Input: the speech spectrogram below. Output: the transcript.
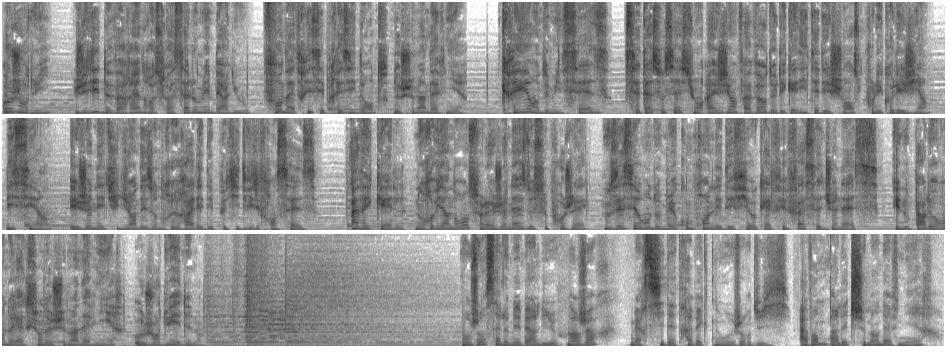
Aujourd'hui, Judith de Varenne reçoit Salomé Berliou, fondatrice et présidente de Chemin d'avenir. Créée en 2016, cette association agit en faveur de l'égalité des chances pour les collégiens, lycéens et jeunes étudiants des zones rurales et des petites villes françaises. Avec elle, nous reviendrons sur la jeunesse de ce projet, nous essaierons de mieux comprendre les défis auxquels fait face cette jeunesse et nous parlerons de l'action de chemin d'avenir aujourd'hui et demain. Bonjour Salomé Berliou. Bonjour. Merci d'être avec nous aujourd'hui. Avant de parler de chemin d'avenir,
